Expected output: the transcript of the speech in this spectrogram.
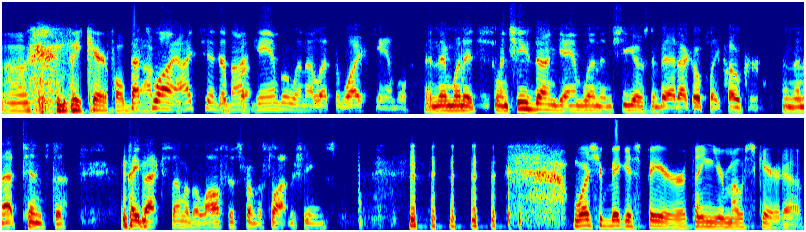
uh, be careful. That's why I tend to not pro. gamble and I let the wife gamble. And then when it's when she's done gambling and she goes to bed, I go play poker, and then that tends to pay back some of the losses from the slot machines. What's your biggest fear or thing you're most scared of?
